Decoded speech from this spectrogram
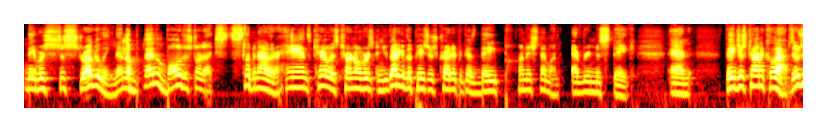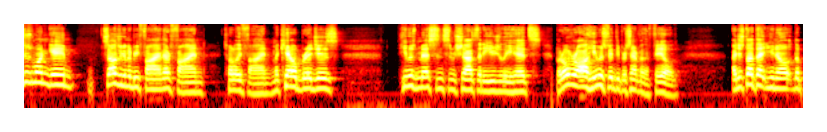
they were just struggling. Then the then the ball just started like slipping out of their hands, careless turnovers, and you got to give the Pacers credit because they punished them on every mistake, and they just kind of collapsed. It was just one game. Suns are gonna be fine. They're fine. Totally fine. Mikal Bridges, he was missing some shots that he usually hits, but overall he was 50% from the field. I just thought that, you know, the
